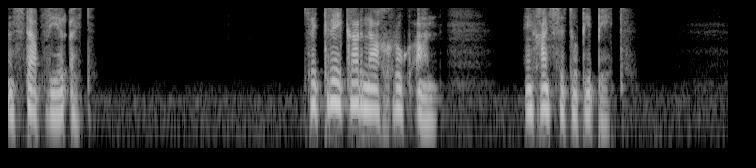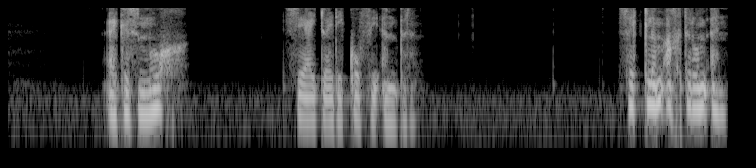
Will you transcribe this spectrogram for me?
en stap weer uit. Sy trek haar nagrok aan en gaan sit op die bed. Ek is moeg, sê hy toe hy die koffie inbring. Sy klim agter hom in.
